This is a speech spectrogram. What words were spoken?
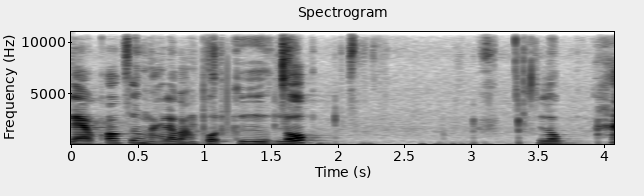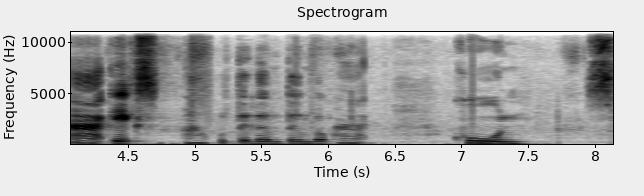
แล้วก็เครื่องหมายระหว่างพจน์คือลบลบ 5x อ้าวกูเติมเติมลบ 5 คูณ z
